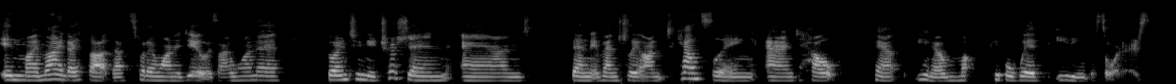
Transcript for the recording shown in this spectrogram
in my mind, I thought that's what I want to do is I want to go into nutrition and then eventually on to counseling and help you know people with eating disorders.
